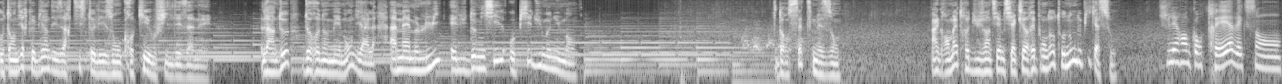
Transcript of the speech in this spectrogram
Autant dire que bien des artistes les ont croqués au fil des années. L'un d'eux, de renommée mondiale, a même lui élu domicile au pied du monument. Dans cette maison, un grand maître du XXe siècle répondant au nom de Picasso. Je l'ai rencontré avec son,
